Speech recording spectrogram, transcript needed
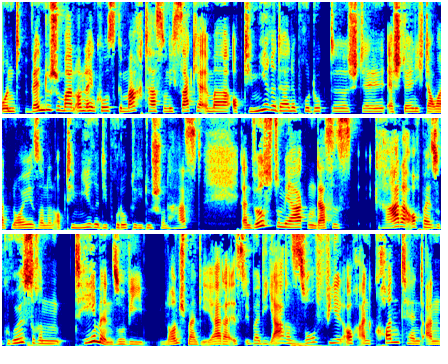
Und wenn du schon mal einen Online-Kurs gemacht hast, und ich sag ja immer, optimiere deine Produkte, stell, erstell nicht dauernd neue, sondern optimiere die Produkte, die du schon hast, dann wirst du merken, dass es gerade auch bei so größeren Themen, so wie Launchmagie, ja, da ist über die Jahre so viel auch an Content, an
